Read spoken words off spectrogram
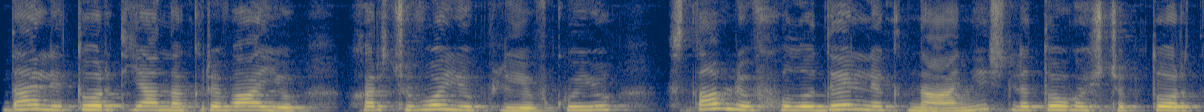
Далі торт я накриваю харчовою плівкою, ставлю в холодильник на ніч для того, щоб торт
